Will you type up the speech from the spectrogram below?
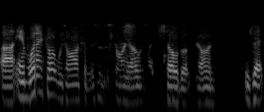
Uh, and what I thought was awesome, this is a story I always like to tell about John, is that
